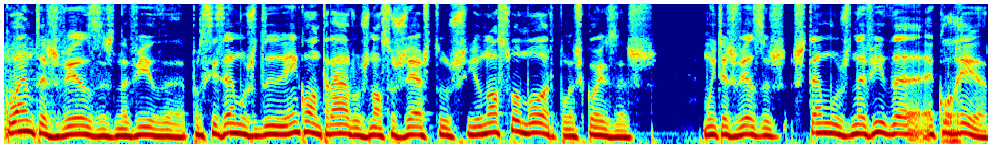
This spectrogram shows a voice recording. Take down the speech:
Quantas vezes na vida precisamos de encontrar os nossos gestos e o nosso amor pelas coisas? Muitas vezes estamos na vida a correr.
